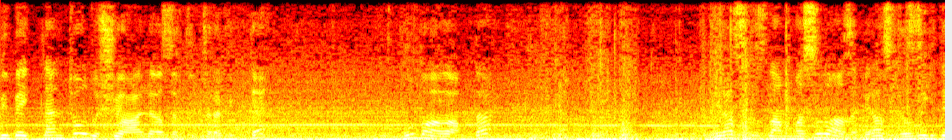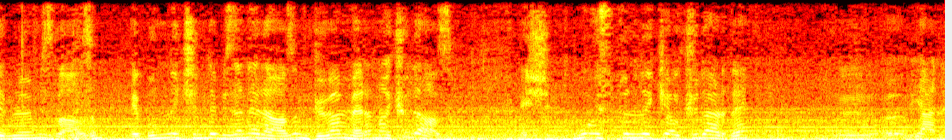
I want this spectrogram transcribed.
Bir beklenti oluşuyor hali hazırda trafikte. Bu bağlamda biraz hızlanması lazım. Biraz hızlı gidebilmemiz lazım. E bunun için de bize ne lazım? Güven veren akü lazım. E şimdi bu üstündeki aküler de e, e, yani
